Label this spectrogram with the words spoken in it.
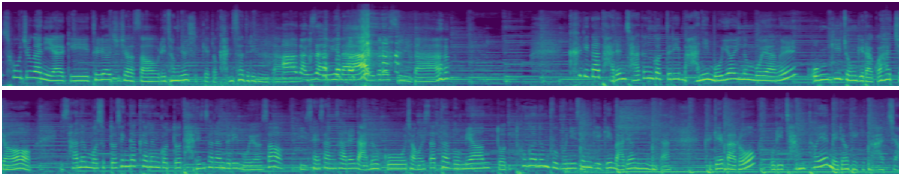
소중한 이야기 들려 주셔서 우리 정열 씨께도 감사드립니다. 아 감사합니다. 잘 들었습니다. 크기가 다른 작은 것들이 많이 모여 있는 모양을 옹기종기라고 하죠. 이 사는 모습도 생각하는 것도 다른 사람들이 모여서 이 세상사를 나누고 정을 쌓다 보면 또 통하는 부분이 생기기 마련입니다. 그게 바로 우리 장터의 매력이기도 하죠.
